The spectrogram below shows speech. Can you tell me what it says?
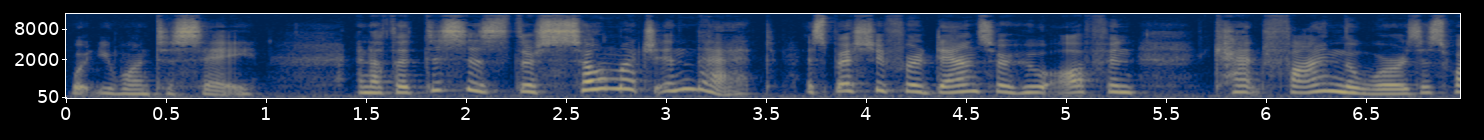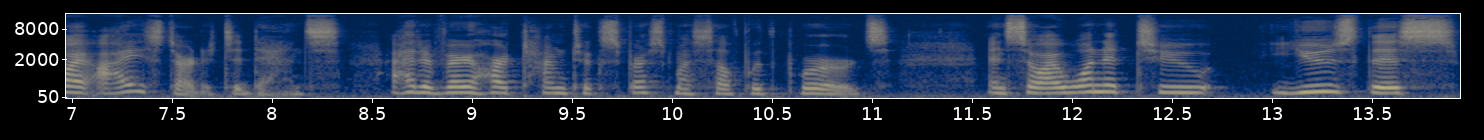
what you want to say. And I thought, this is, there's so much in that, especially for a dancer who often can't find the words. That's why I started to dance. I had a very hard time to express myself with words. And so I wanted to use this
